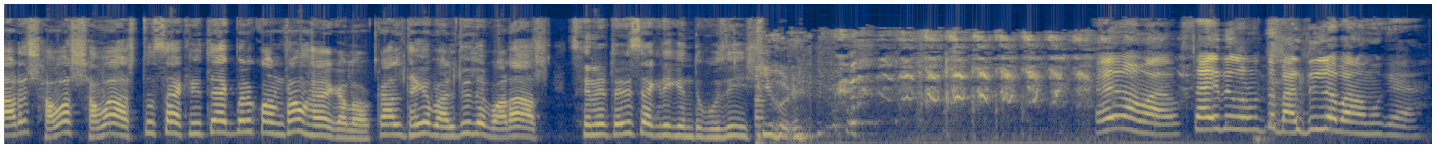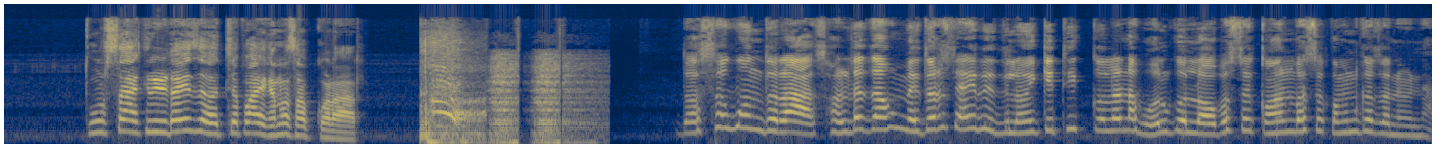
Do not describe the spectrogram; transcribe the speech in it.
আরে সাবাস সাবাস তো চাকরি তো একবার কনফার্ম হয়ে গেল। কাল থেকে বাড়িতে বাড়াস। সেনেটারি চাকরি কিন্তু বুঝিস। এই মামা চাকরি করব তো বালতি যাবা আমাকে। তোর চাকরিটাই যে হচ্ছে পায়খানা সাফ করার। দর্শক বন্ধুরা সলটা যখন চাই চাকরি দিল। কি ঠিক করল না ভুল করল অবশ্যই কমেন্ট বক্সে কমেন্ট করে জানাবেন না।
